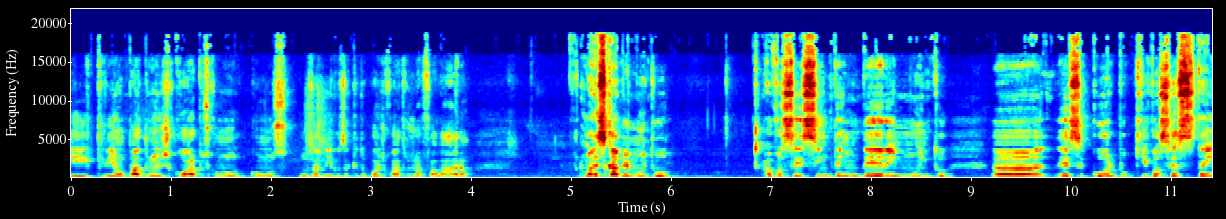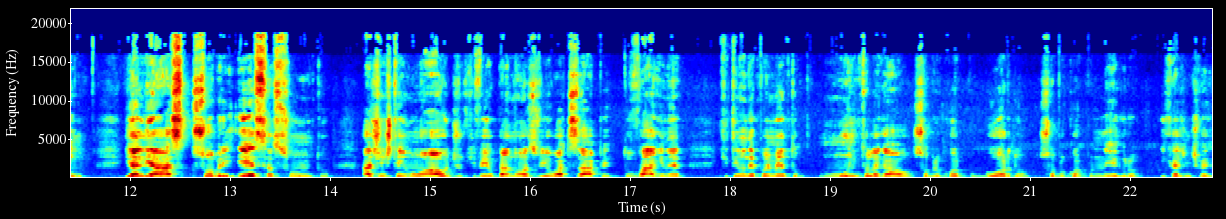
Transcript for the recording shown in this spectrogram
que criam padrões de corpos, como, como os, os amigos aqui do Pod 4 já falaram. Mas cabe muito a vocês se entenderem muito uh, esse corpo que vocês têm. E aliás, sobre esse assunto, a gente tem um áudio que veio para nós via WhatsApp do Wagner, que tem um depoimento muito legal sobre o corpo gordo, sobre o corpo negro e que a gente vai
